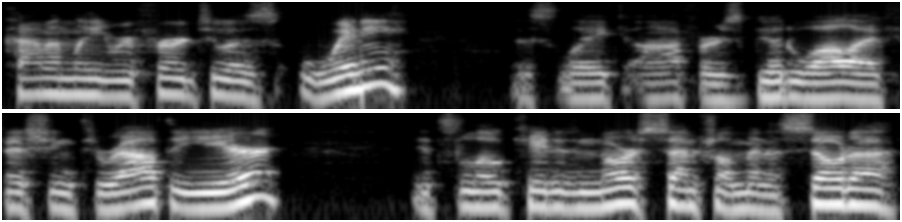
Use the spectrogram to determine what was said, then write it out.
commonly referred to as Winnie. This lake offers good walleye fishing throughout the year. It's located in north central Minnesota,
